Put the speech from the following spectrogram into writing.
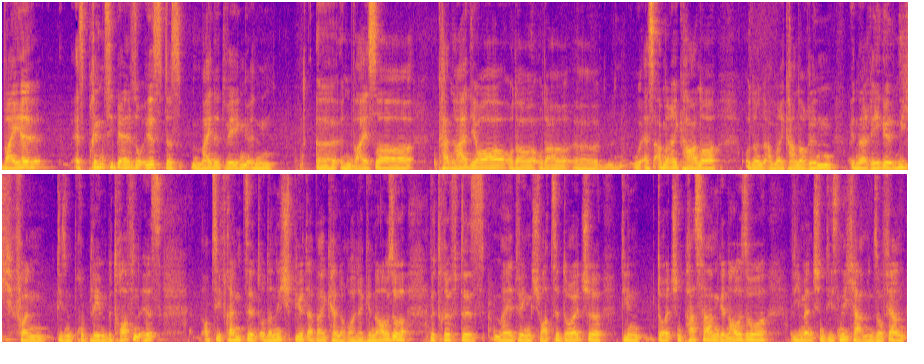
weil es prinzipiell so ist, dass meinetwegen ein, äh, ein weißer Kanadier oder, oder äh, US-Amerikaner oder eine Amerikanerin in der Regel nicht von diesem Problem betroffen ist ob sie fremd sind oder nicht, spielt dabei keine Rolle. Genauso betrifft es meinetwegen schwarze Deutsche, die einen deutschen Pass haben, genauso wie Menschen, die es nicht haben. Insofern,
